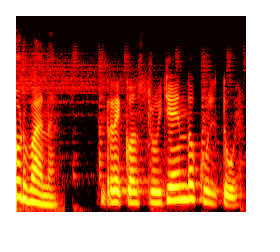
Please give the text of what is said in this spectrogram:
Urbana. Reconstruyendo cultura.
